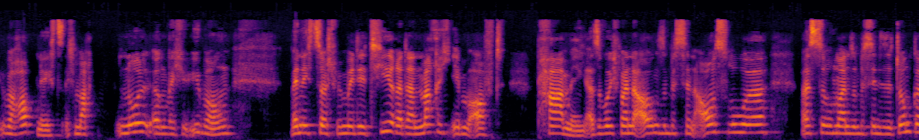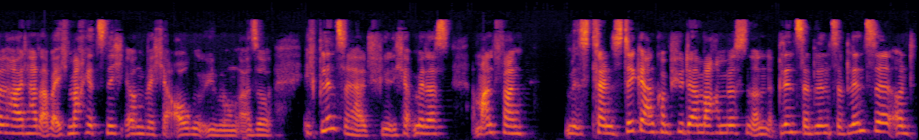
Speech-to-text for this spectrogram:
überhaupt nichts. Ich mache null irgendwelche Übungen. Wenn ich zum Beispiel meditiere, dann mache ich eben oft Palming, also wo ich meine Augen so ein bisschen ausruhe, weißt du, wo man so ein bisschen diese Dunkelheit hat, aber ich mache jetzt nicht irgendwelche Augenübungen. Also ich blinze halt viel. Ich habe mir das am Anfang kleine Sticker am Computer machen müssen und blinzel, blinzel, blinzel. Und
